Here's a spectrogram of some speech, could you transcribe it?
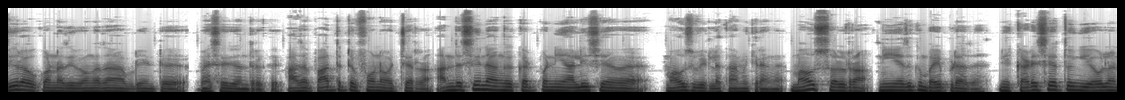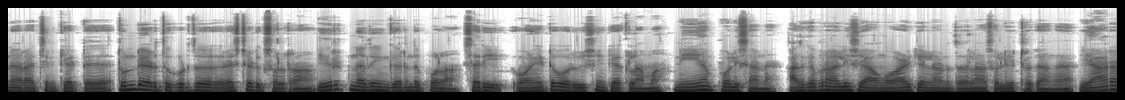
ஜீரோ கொண்டது இவங்க தான் அப்படின்ட்டு மெசேஜ் வந்திருக்கு. அதை பார்த்துட்டு போனை வச்சிடுறான். அந்த சீனை அங்க கட் பண்ணி அலிஷியாவை மவுஸ் வீட்டில் காமிக்கிறாங்க. மவுஸ் சொல்கிறான் நீ எதுக்கும் பயப்படாத. நீ கடைசியாக தூங்கி எவ்வளோ நேரம் ஆச்சுன்னு கேட்டு துண்டு எடுத்து கொடுத்து ரெஸ்ட் எடுக்க சொல்கிறான் இருட்டுனது இங்கேருந்து போகலாம் சரி உன்கிட்ட ஒரு விஷயம் கேட்கலாமா? நீ ஏன் போலீஸ் ஆன அதுக்கப்புறம் அலிஷா அவங்க வாழ்க்கையில் நடந்ததெல்லாம் சொல்லிட்டு இருக்காங்க. யாரை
